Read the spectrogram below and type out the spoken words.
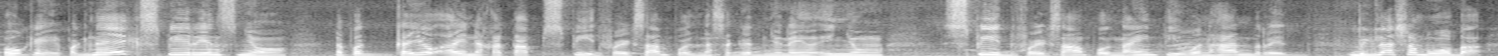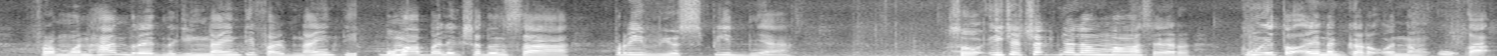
Okay, pag na-experience nyo na pag kayo ay naka-top speed, for example, nasagad nyo na yung inyong speed, for example, 90, 100, bigla siyang bumaba from 100, naging 95, 90, bumabalik siya dun sa previous speed niya. So, i-check nyo lang mga sir kung ito ay nagkaroon ng uka.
